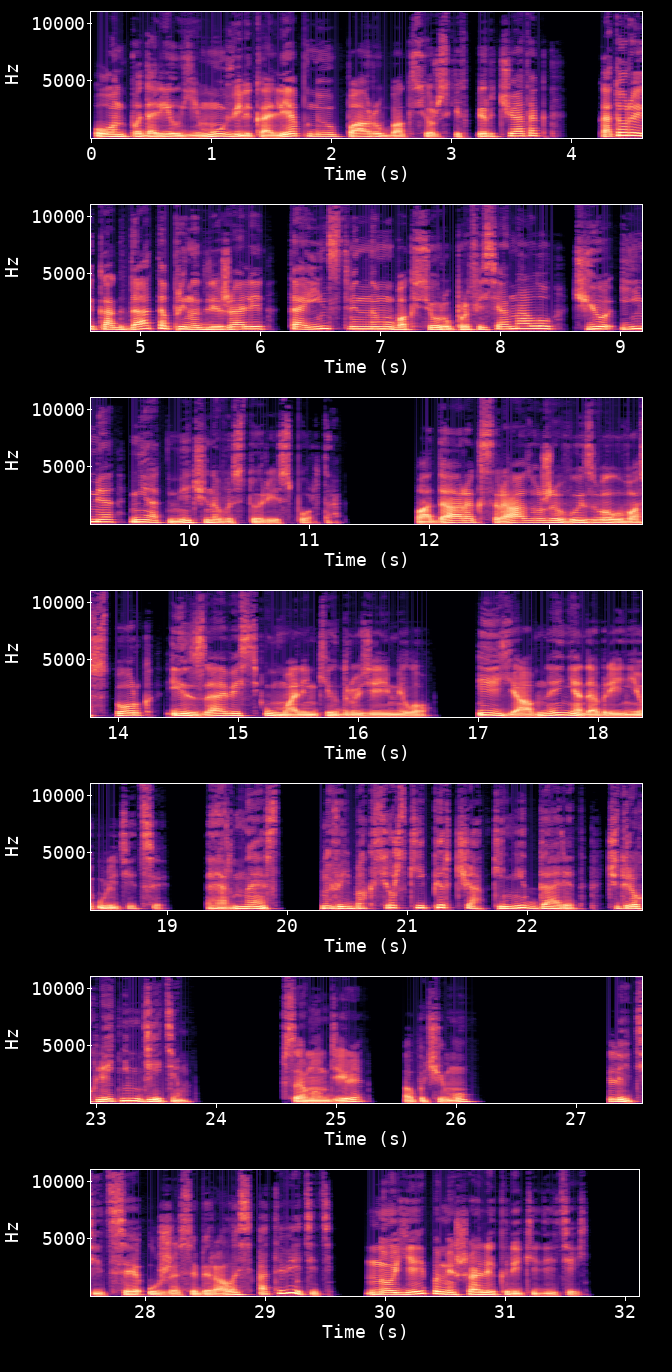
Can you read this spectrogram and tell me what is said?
Он подарил ему великолепную пару боксерских перчаток которые когда-то принадлежали таинственному боксеру-профессионалу, чье имя не отмечено в истории спорта. Подарок сразу же вызвал восторг и зависть у маленьких друзей Мило и явное неодобрение у Летиции. «Эрнест, но ведь боксерские перчатки не дарят четырехлетним детям». «В самом деле? А почему?» Летиция уже собиралась ответить, но ей помешали крики детей.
